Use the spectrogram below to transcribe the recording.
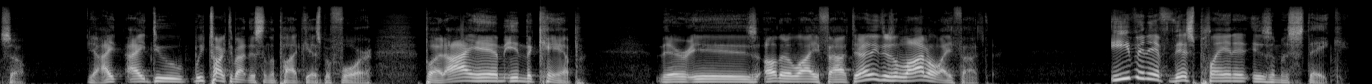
So, yeah, I, I do. We've talked about this in the podcast before, but I am in the camp. There is other life out there. I think there's a lot of life out there. Even if this planet is a mistake,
